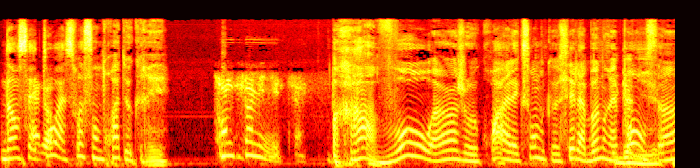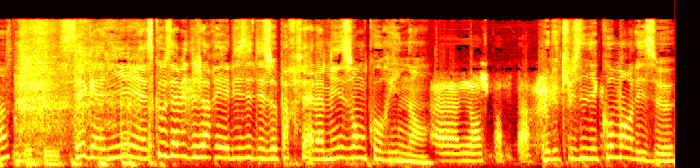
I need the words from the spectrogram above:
dans cette Alors. eau à 63 degrés? 35 minutes. Bravo, hein, je crois Alexandre que c'est la bonne réponse. gagné, hein. C'est gagné. Est-ce que vous avez déjà réalisé des œufs parfaits à la maison, Corinne? Euh, non, je pense pas. Vous les cuisinez comment les œufs?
